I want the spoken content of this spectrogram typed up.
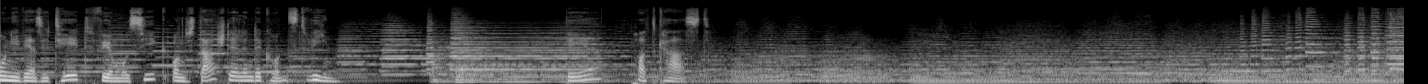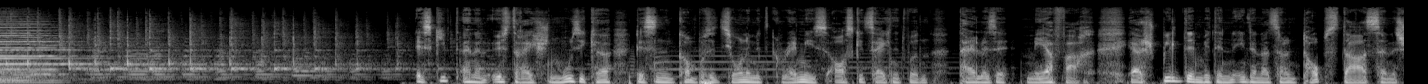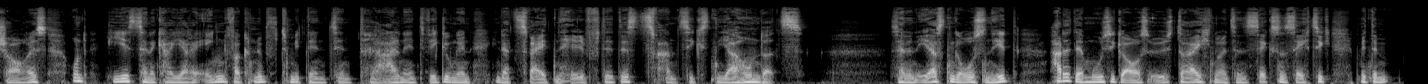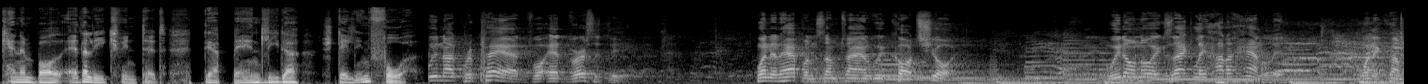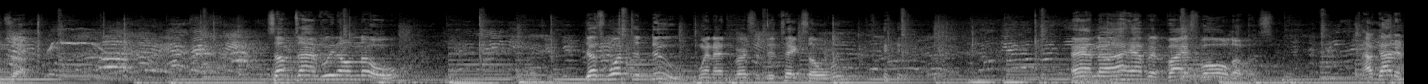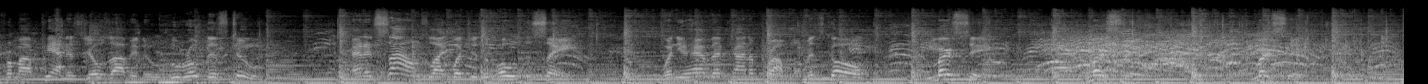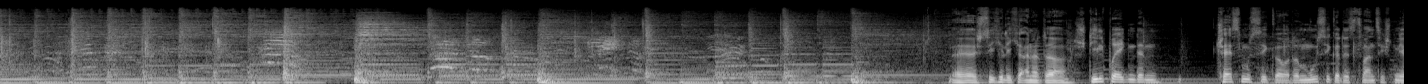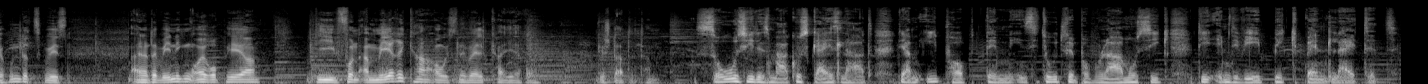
Universität für Musik und Darstellende Kunst Wien. Der Podcast. Es gibt einen österreichischen Musiker, dessen Kompositionen mit Grammys ausgezeichnet wurden, teilweise mehrfach. Er spielte mit den internationalen Topstars seines Genres und hier ist seine Karriere eng verknüpft mit den zentralen Entwicklungen in der zweiten Hälfte des 20. Jahrhunderts. Seinen ersten großen Hit hatte der Musiker aus Österreich 1966 mit dem Cannonball Adderley Quintett. Der Bandleader stellt ihn vor. We're not prepared for adversity. When it happens, sometimes we're caught short. We don't know exactly how to handle it when it comes up. Sometimes we don't know just what to do when adversity takes over. And uh, I have advice for all of us. I got it from our pianist, Joe Zawinul, who wrote this tune. And it sounds like what you're supposed to say when you have that kind of problem. It's called mercy, mercy, mercy. Er ist sicherlich einer der stilprägenden Jazzmusiker oder Musiker des 20. Jahrhunderts gewesen. Einer der wenigen Europäer, die von Amerika aus eine Weltkarriere gestartet haben. So sieht es Markus Geislerhardt, der am IPOP, dem Institut für Popularmusik, die MDW Big Band leitet.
